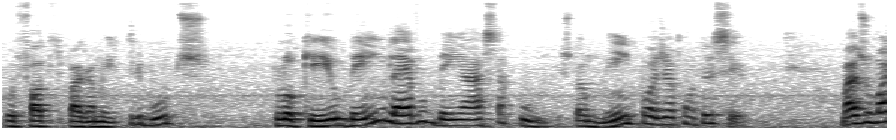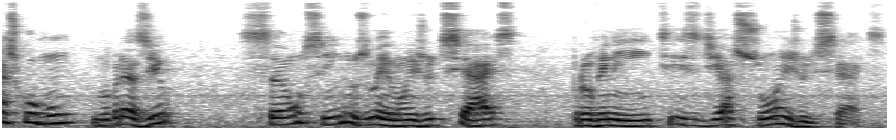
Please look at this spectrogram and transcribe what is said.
por falta de pagamento de tributos, bloqueia o bem e leva o bem à asta pública. Isso também pode acontecer. Mas o mais comum no Brasil são sim os leilões judiciais provenientes de ações judiciais.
